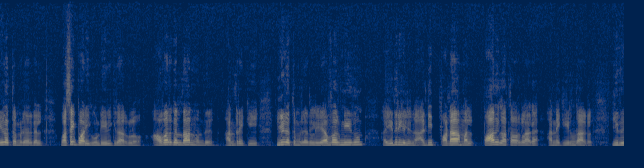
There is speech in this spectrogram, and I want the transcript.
ஈழத்தமிழர்கள் வசைப்பாடி கொண்டு இருக்கிறார்களோ அவர்கள்தான் வந்து அன்றைக்கு ஈழத்தமிழர்கள் எவர் மீதும் எதிரிகளின் அடிப்படாமல் பாதுகாத்தவர்களாக அன்னைக்கு இருந்தார்கள். இது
